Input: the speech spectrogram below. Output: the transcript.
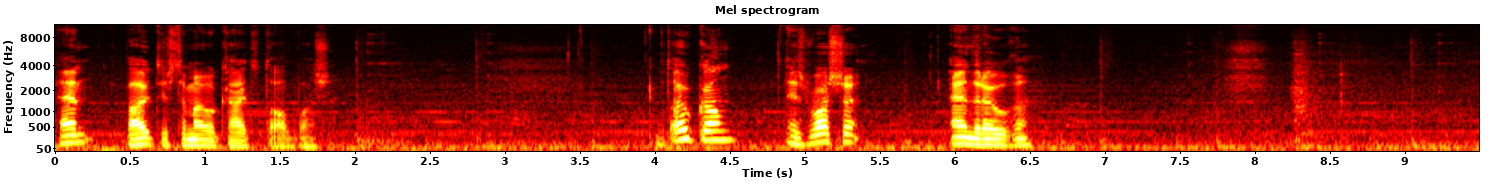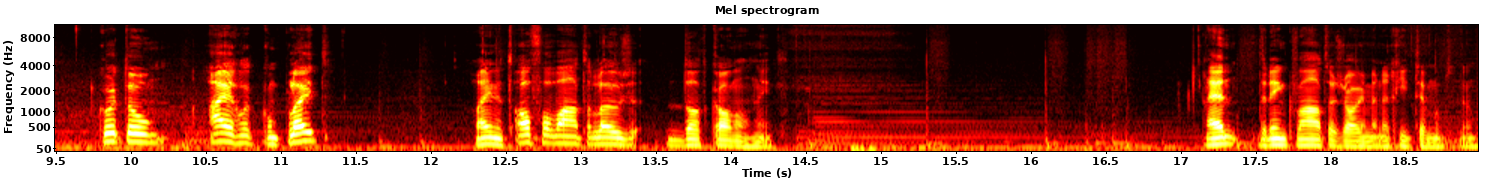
En buiten is de mogelijkheid tot afwassen. Wat ook kan, is wassen en drogen. Kortom, eigenlijk compleet. Alleen het afvalwaterloze, dat kan nog niet. En drinkwater zou je met een gieter moeten doen.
